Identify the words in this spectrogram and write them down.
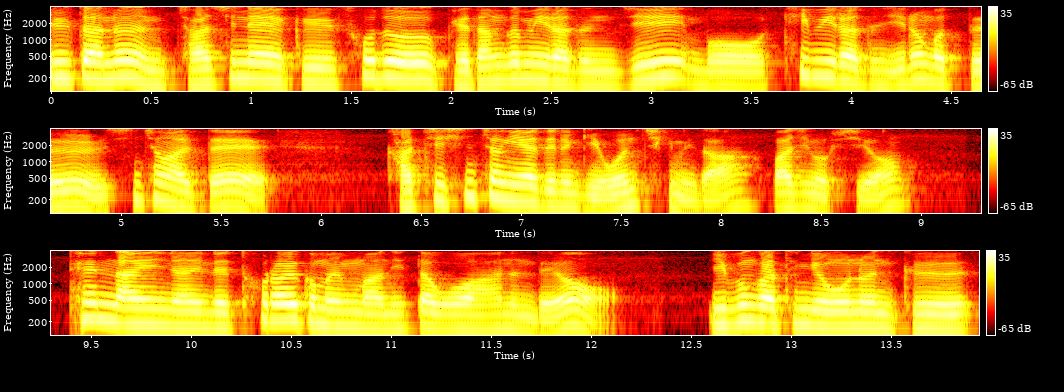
일단은 자신의 그 소득 배당금이라든지 뭐 팁이라든지 이런 것들 신청할 때 같이 신청해야 되는 게 원칙입니다. 빠짐없이요. 1099의 토럴 금액만 있다고 하는데요. 이분 같은 경우는 그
